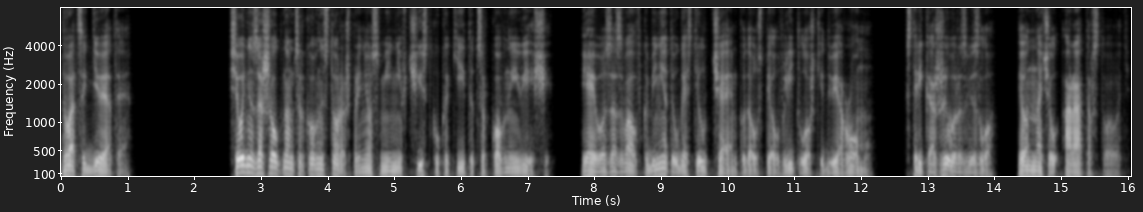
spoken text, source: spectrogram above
29. Сегодня зашел к нам церковный сторож, принес Минни в чистку какие-то церковные вещи. Я его зазвал в кабинет и угостил чаем, куда успел влить ложки две рому. Старика живо развезло, и он начал ораторствовать.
